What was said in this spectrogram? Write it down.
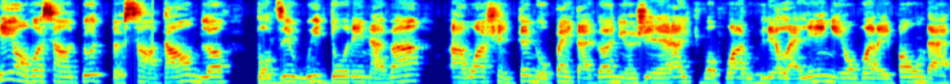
et on va sans doute s'entendre là pour dire oui, dorénavant, à Washington, au Pentagone, il y a un général qui va pouvoir ouvrir la ligne et on va répondre à,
